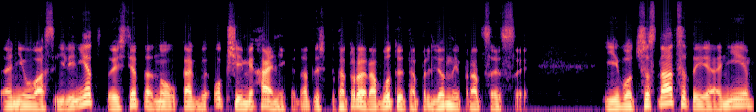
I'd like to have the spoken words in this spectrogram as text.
они у вас или нет, то есть это, ну, как бы общая механика, да, то есть по которой работают определенные процессы. И вот шестнадцатые, они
